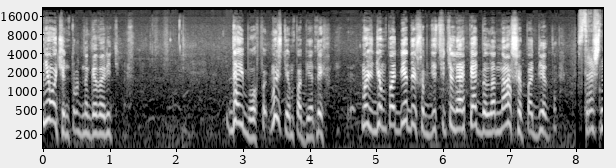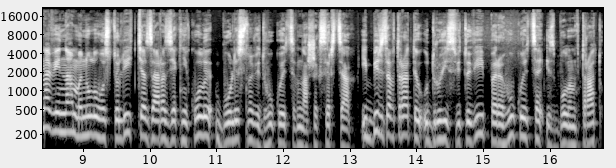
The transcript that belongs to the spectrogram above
Не очень трудно говорить. Дай Бог, мы ждем победы. Мы ждем победы, чтобы действительно опять была наша победа. Страшна війна минулого століття зараз як ніколи болісно відгукується в наших серцях. І біль за втрати у Другій світовій перегукується із болем втрат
